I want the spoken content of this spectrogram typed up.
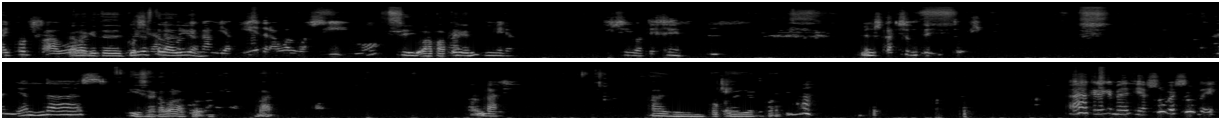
Ay, por favor. A la que te descuidas será te la lían. cambia piedra o algo así, ¿no? Sí, a papel. Mira. Sigo a tejer. Menos cachondeitos. ¿Dónde andas? Y se acabó la prueba. Vale. Vale. Hay un poco de hierro por aquí. Ah, creía que me decía, sube, sube,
